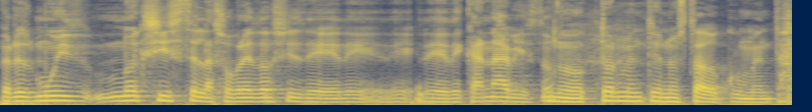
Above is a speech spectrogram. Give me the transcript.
pero es muy, no existe la sobredosis de, de, de, cannabis, ¿no? No, actualmente no está documentado.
